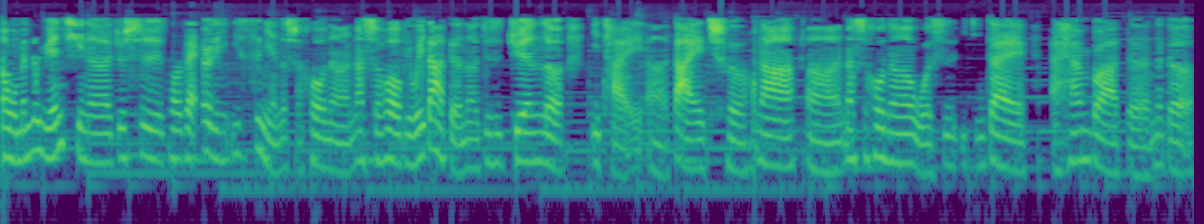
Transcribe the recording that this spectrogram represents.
呃，我们的缘起呢，就是说在二零一四年的时候呢，那时候有位大德呢，就是捐了一台呃大爱车。那呃那时候呢，我是已经在 Alhambra 的那个。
